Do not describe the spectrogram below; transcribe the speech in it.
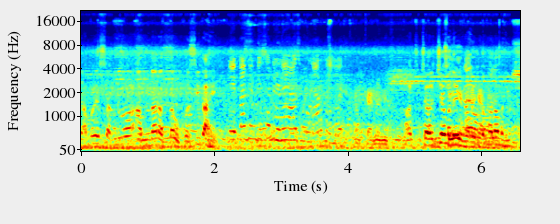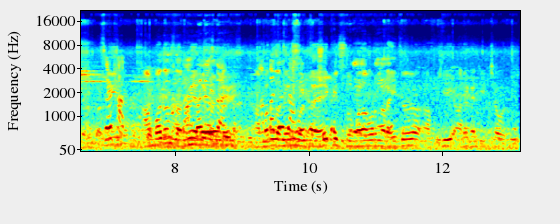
त्यामुळे सर्व आमदार आता उपस्थित निर्णय आज होणार नाही आज चर्चेमध्ये काय होतं मला माहीत अंबादास दानवे यांनी दानवे. अंबादास दानवे म्हटलं आहे की सोमळावर लढायचं आमची अनेकांची इच्छा होती.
